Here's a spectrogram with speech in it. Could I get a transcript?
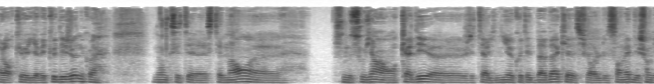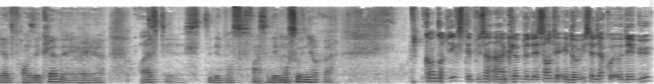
alors qu'il y avait que des jeunes quoi. Donc c'était c'était marrant. Euh, je me souviens en cadet, euh, j'étais aligné à côté de Babac sur le 200 mètres des championnats de France des clubs. Et, euh, ouais, c'était, des bons, enfin, c'est des bons souvenirs quoi. Quand, quand tu dis que c'était plus un, un club de descente et d'eau ça veut dire qu'au début,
